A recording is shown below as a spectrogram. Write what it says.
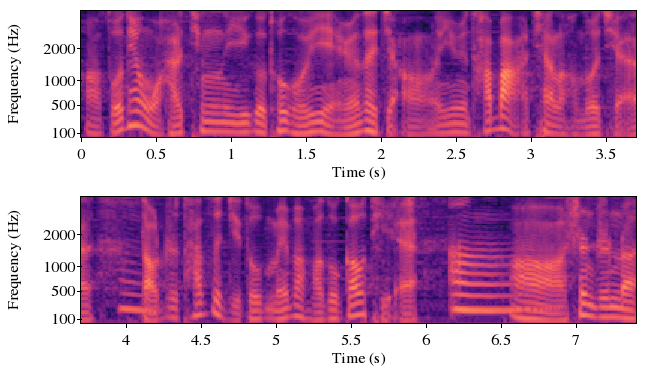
啊，昨天我还听了一个脱口秀演员在讲，因为他爸欠了很多钱，导致他自己都没办法坐高铁，嗯啊，甚至呢，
